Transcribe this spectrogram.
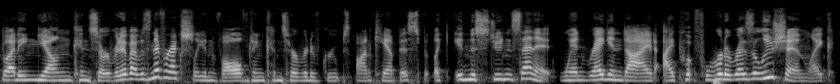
budding young conservative. I was never actually involved in conservative groups on campus, but like in the student senate when Reagan died, I put forward a resolution like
